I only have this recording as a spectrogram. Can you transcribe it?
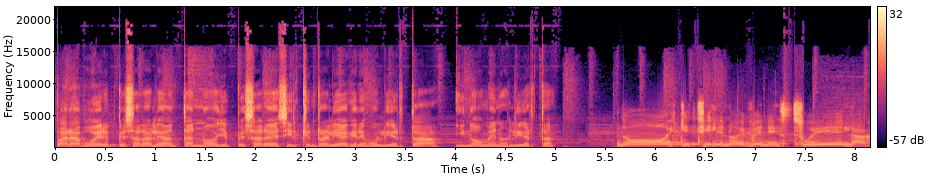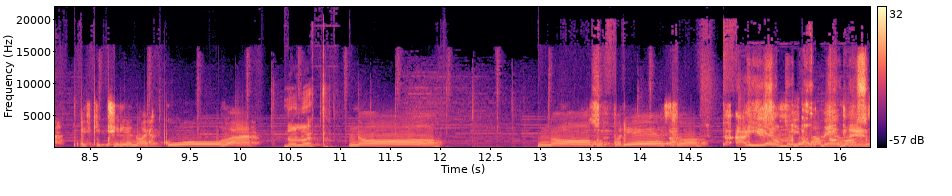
para poder empezar a levantarnos y empezar a decir que en realidad queremos libertad y no menos libertad? No, es que Chile no es Venezuela, es que Chile no es Cuba. No lo es. No. No, pues por eso. Aquí, tenemos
